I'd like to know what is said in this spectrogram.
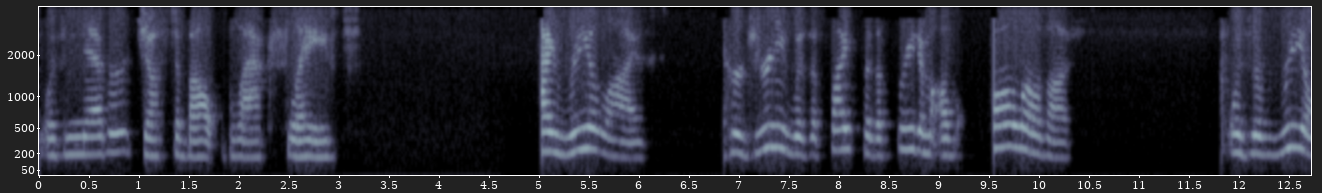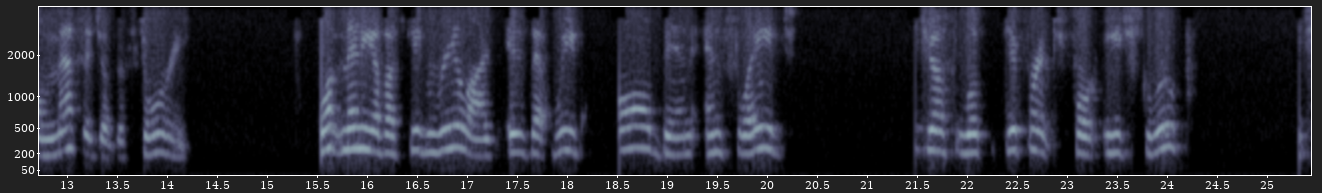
it was never just about black slaves. I realized her journey was a fight for the freedom of all of us. That was the real message of the story. What many of us didn't realize is that we've all been enslaved. It just looked different for each group, each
